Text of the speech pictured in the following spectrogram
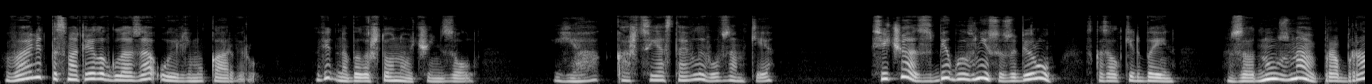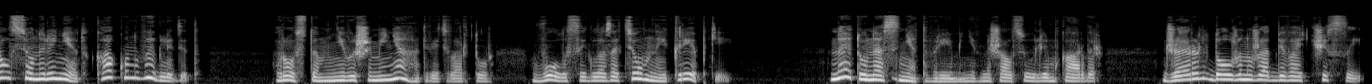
Вайлет посмотрела в глаза Уильяму Карверу. Видно было, что он очень зол. «Я, кажется, я оставила его в замке». «Сейчас сбегаю вниз и заберу», — сказал Кит Бэйн. «Заодно узнаю, пробрался он или нет, как он выглядит». «Ростом не выше меня», — ответил Артур. «Волосы и глаза темные, крепкие». «На это у нас нет времени», — вмешался Уильям Карвер. Джеральд должен уже отбивать часы.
